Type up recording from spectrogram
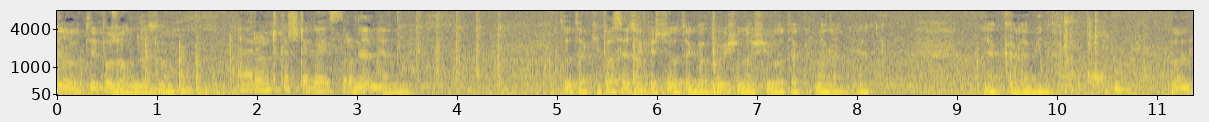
Druty porządne są. A rączka z czego jest zrobiona? Drewniane. To taki paseczek jeszcze do tego był się nosiło tak na ramię, jak, jak karabin. Koniec.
